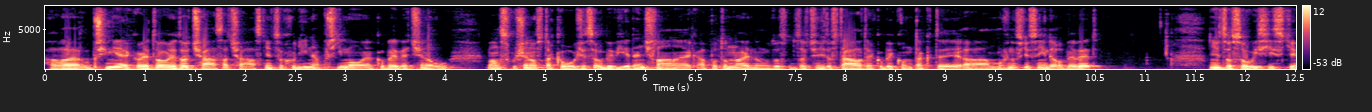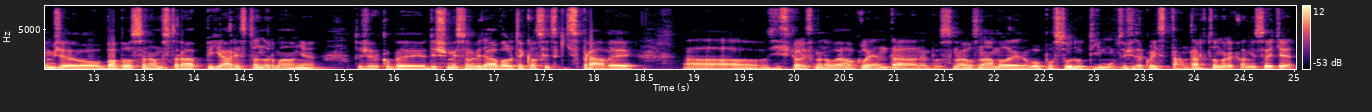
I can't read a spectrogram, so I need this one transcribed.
Ale upřímně, jako je, to, je to čas a čas, něco chodí napřímo, jakoby většinou mám zkušenost takovou, že se objeví jeden článek a potom najednou začneš dostávat jakoby kontakty a možnosti se někde objevit. Něco souvisí s tím, že o Bubble se nám stará PRista normálně, takže jakoby, když my jsme vydávali ty klasické zprávy, a získali jsme nového klienta nebo jsme oznámili novou postu do týmu, což je takový standard v tom reklamním světě,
